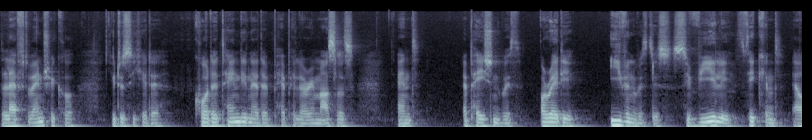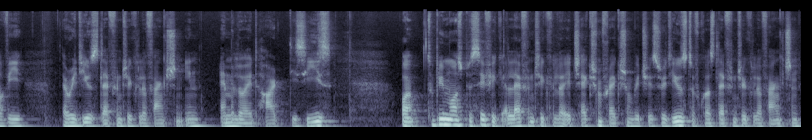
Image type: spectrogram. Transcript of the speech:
left ventricle. You do see here the chordae tendineae, the papillary muscles, and a patient with already, even with this severely thickened LV, a reduced left ventricular function in amyloid heart disease. Or to be more specific, a left ventricular ejection fraction, which is reduced, of course, left ventricular function,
